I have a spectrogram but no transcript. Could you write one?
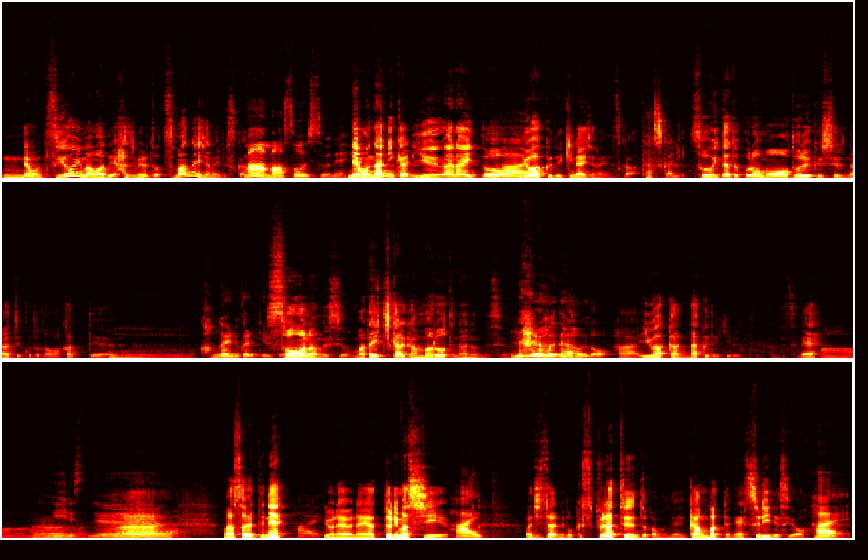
うん、でも強いままで始めるとつまんないじゃないですか、まあまあそうですよね。でも何か理由がないとはい弱くできないじゃないですか、確かに。そういったところも努力してるなっていうことが分かって考え抜かれてると。そうなんですよまた一から頑張ろうってなるんですよねなるほどなるほど。はい、違和感なくできるっていう感じですねああうんいいですね。はまあそうやってねはい。夜な夜なやっておりますし、はい。まあ、実はね僕スプラトゥーンとかもね頑張ってね3ですよはい。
